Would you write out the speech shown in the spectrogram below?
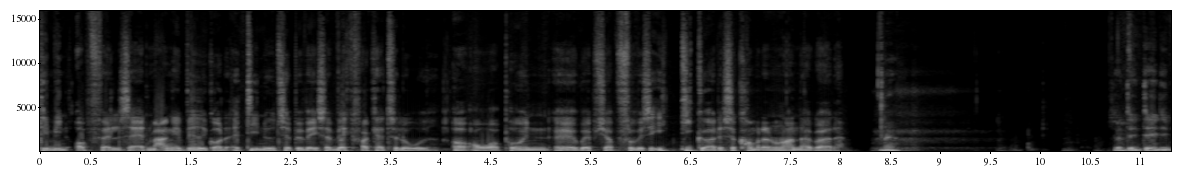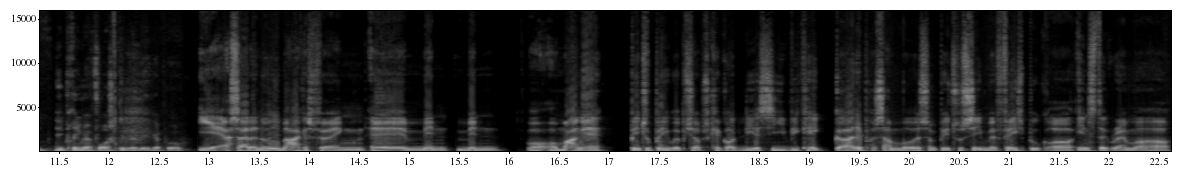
det er min opfattelse, at mange ved godt, at de er nødt til at bevæge sig væk fra kataloget og over på en øh, webshop, for hvis ikke de gør det, så kommer der nogle andre at gøre det. Ja. Så det, det er de, de primære forskelle, der ligger på. Ja, og så er der noget i markedsføringen, øh, men, men hvor, hvor mange B2B-webshops kan godt lide at sige, at vi kan ikke gøre det på samme måde som B2C med Facebook og Instagram og,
